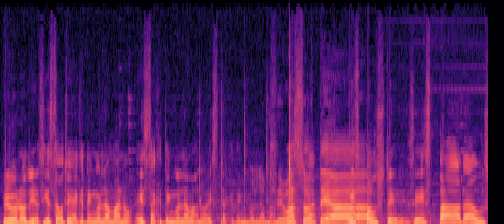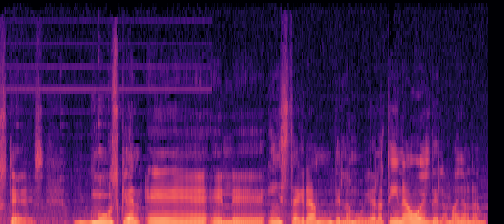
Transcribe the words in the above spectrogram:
Primero buenos días. Y esta botella que tengo en la mano, esta que tengo en la mano, esta que tengo en la mano. Se va a sortear. Es para ustedes, es para ustedes. Busquen eh, el eh, Instagram de la movida latina o el de la mañana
